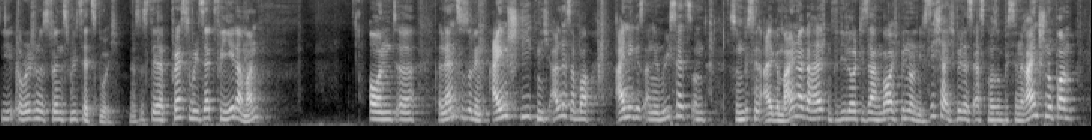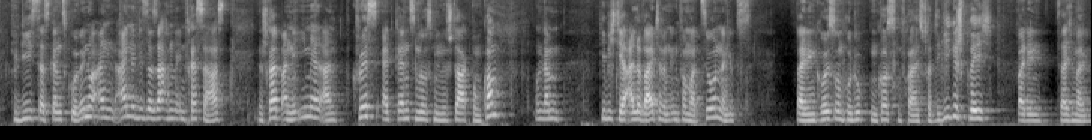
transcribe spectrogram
die Original Strengths Resets durch. Das ist der Press Reset für jedermann. Und äh, da lernst du so den Einstieg, nicht alles, aber einiges an den Resets und so ein bisschen allgemeiner gehalten für die Leute, die sagen, boah, ich bin noch nicht sicher, ich will das erstmal so ein bisschen reinschnuppern. Für die ist das ganz cool. Wenn du an eine dieser Sachen Interesse hast, dann schreib eine E-Mail an chris at grenzenlos-stark.com und dann gebe ich dir alle weiteren Informationen. Dann gibt es bei den größeren Produkten ein kostenfreies Strategiegespräch. Bei den, sage ich mal,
